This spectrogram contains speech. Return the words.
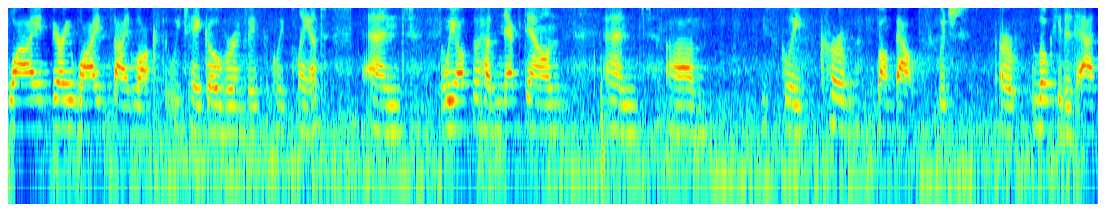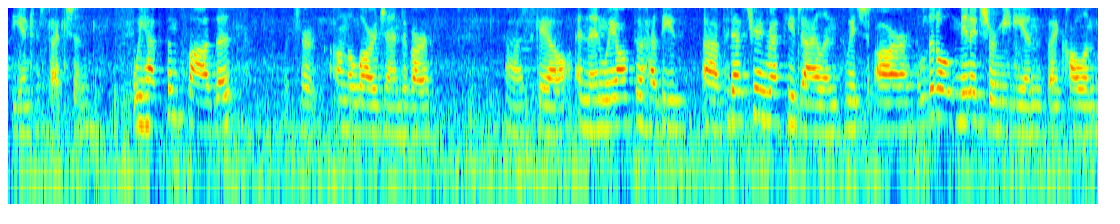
wide, very wide sidewalks that we take over and basically plant. And we also have neck downs and um, basically curb bump outs, which are located at the intersections. We have some plazas, which are on the large end of our uh, scale. And then we also have these uh, pedestrian refuge islands, which are little miniature medians, I call them,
